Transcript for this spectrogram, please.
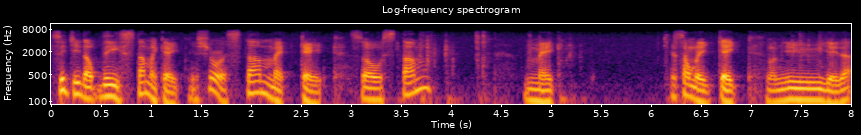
Xin chỉ đọc đi stomach ache sure stomach ache so stomach cái xong rồi cake làm như vậy đó.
